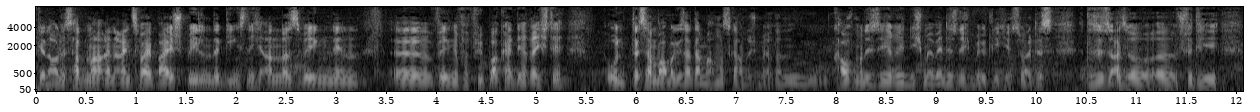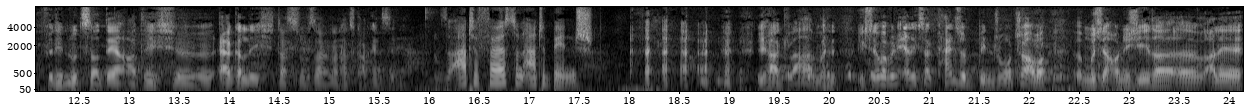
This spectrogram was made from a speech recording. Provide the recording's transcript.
Genau, das hat man an ein, zwei Beispielen, da ging es nicht anders wegen, den, äh, wegen der Verfügbarkeit der Rechte. Und das haben wir aber gesagt, dann machen wir es gar nicht mehr. Dann kaufen wir die Serie nicht mehr, wenn das nicht möglich ist. Weil das, das ist also äh, für, die, für die Nutzer derartig äh, ärgerlich, dass wir sagen, dann hat es gar keinen Sinn. Also Arte First und Arte Binge. ja, klar. Ich selber bin ehrlich gesagt kein so ein Binge-Watcher, aber muss ja auch nicht jeder äh, alle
